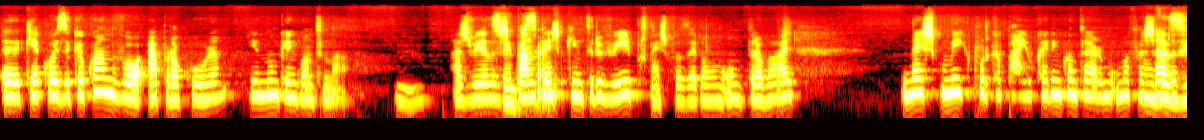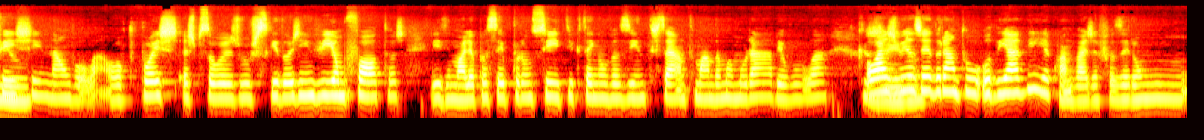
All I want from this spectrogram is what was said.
uh, que é coisa que eu quando vou à procura eu nunca encontro nada. Hum. Às vezes, Sim, quando tens que intervir, porque tens que fazer um, um trabalho, mexe comigo porque pá, eu quero encontrar uma fachada um fixe não vou lá. Ou depois as pessoas, os seguidores enviam-me fotos, dizem-me: Olha, eu passei por um sítio que tem um vazio interessante, manda uma morada, eu vou lá. Que Ou às vezes é durante o, o, dia a dia, quando vais a fazer um,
